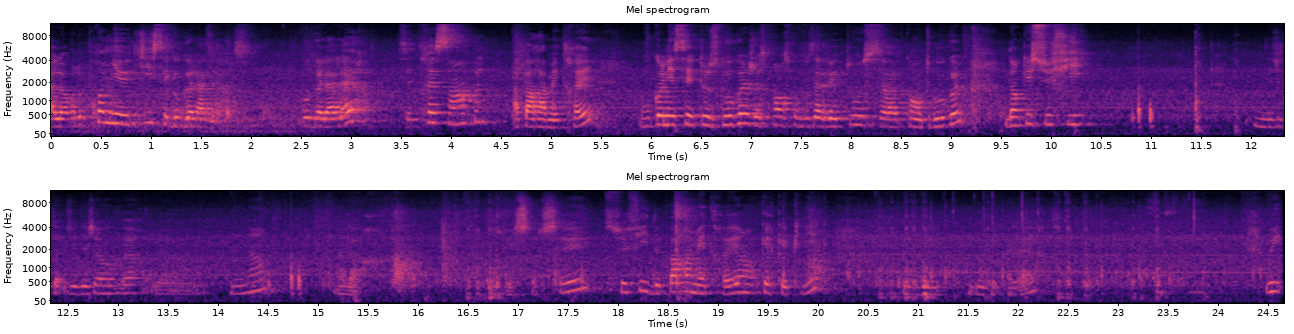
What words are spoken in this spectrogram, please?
Alors, le premier outil, c'est Google Alert. Google Alert, c'est très simple à paramétrer. Vous connaissez tous Google, je pense que vous avez tous un compte Google. Donc, il suffit... J'ai déjà ouvert le. Alors, je vais chercher. Il suffit de paramétrer en quelques clics. Google Alert. Oui,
